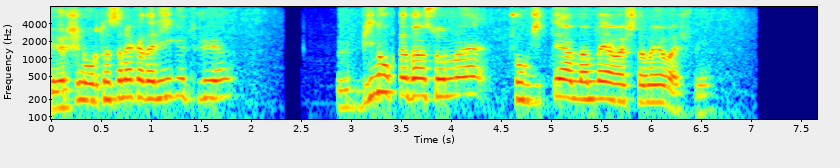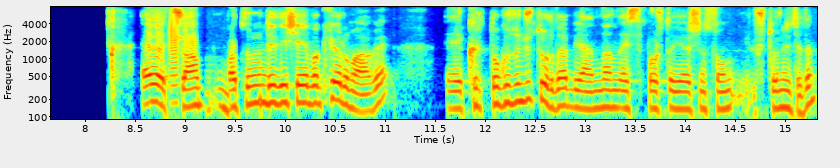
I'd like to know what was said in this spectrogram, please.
Yarışın ortasına kadar iyi götürüyor. Bir noktadan sonra çok ciddi anlamda yavaşlamaya başlıyor. Evet şu an Batu'nun dediği şeye bakıyorum abi. E, 49. turda bir yandan Esports'ta yarışın son 3 turunu izledim.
